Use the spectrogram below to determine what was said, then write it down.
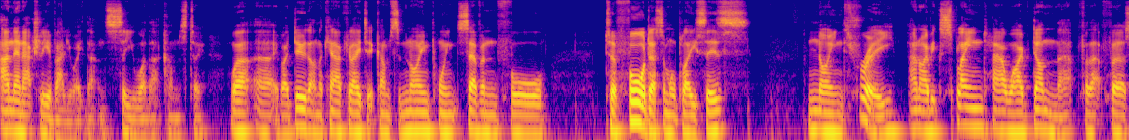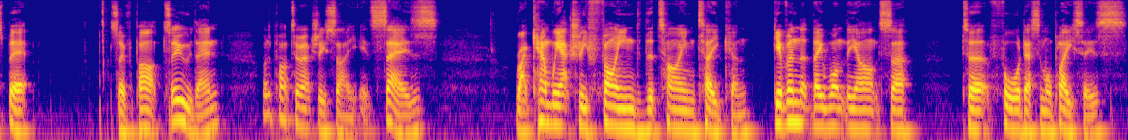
And then actually evaluate that and see what that comes to. Well, uh, if I do that on the calculator, it comes to 9.74 to four decimal places, 9.3. And I've explained how I've done that for that first bit. So for part two then, what does part two actually say? It says, right, can we actually find the time taken, given that they want the answer to four decimal places,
